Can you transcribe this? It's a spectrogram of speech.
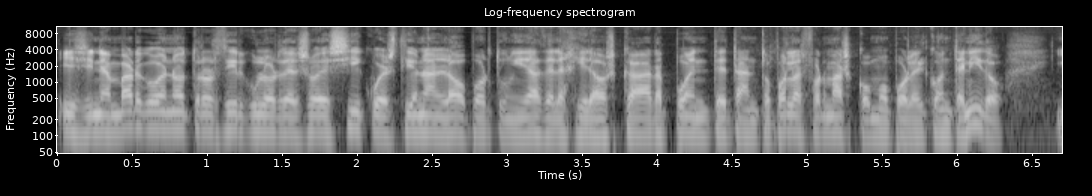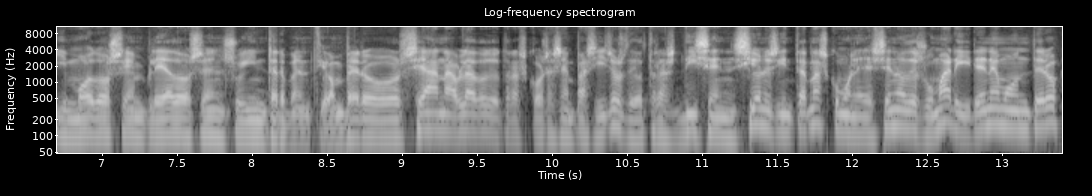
Y sin embargo, en otros círculos del PSOE sí cuestionan la oportunidad de elegir a Óscar Puente tanto por las formas como por el contenido y modos empleados en su intervención. Pero se han hablado de otras cosas en pasillos, de otras disensiones internas, como en el seno de Sumar. Irene Montero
